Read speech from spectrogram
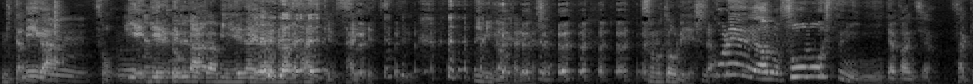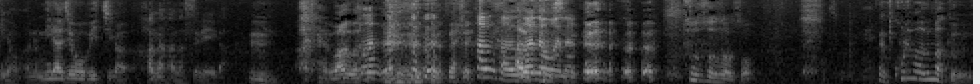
見た目がうん。そう見えない。見え見えてるのか見えないのか対決対決っていう。意味が分かりました。その通りでした。これあの総合室に似た感じじゃん。さっきのあのミラ・ジョービッチがハナハナする映うん。画ワウワウわハウハウわなわな。そうそうそうそう。これはうまく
